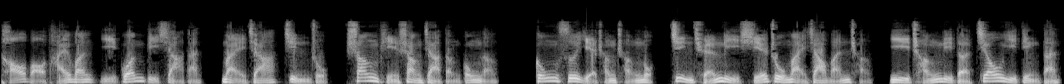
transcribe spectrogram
淘宝台湾已关闭下单、卖家进驻、商品上架等功能。公司也曾承诺尽全力协助卖家完成已成立的交易订单，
